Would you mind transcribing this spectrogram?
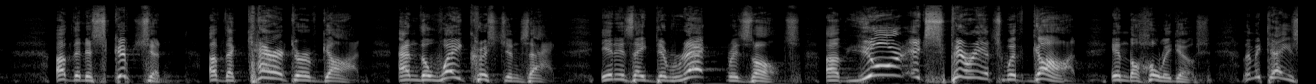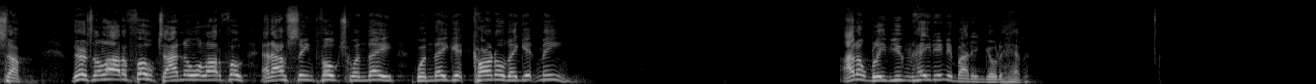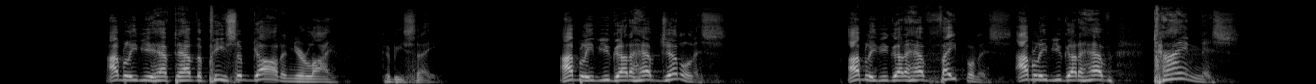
of the description of the character of God and the way Christians act. It is a direct result of your experience with God in the Holy Ghost. Let me tell you something. There's a lot of folks, I know a lot of folks, and I've seen folks when they when they get carnal, they get mean. I don't believe you can hate anybody and go to heaven. I believe you have to have the peace of God in your life to be saved. I believe you got to have gentleness. I believe you got to have faithfulness. I believe you got to have kindness.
